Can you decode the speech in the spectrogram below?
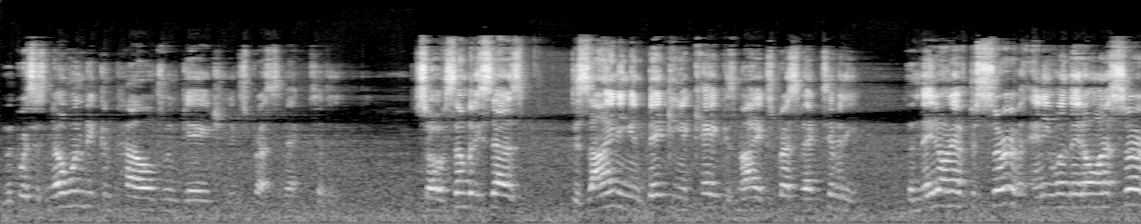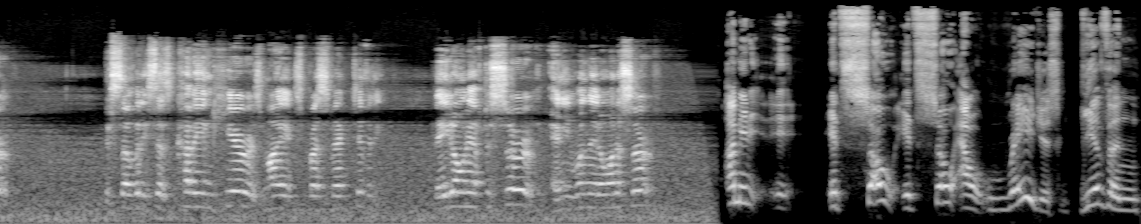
And of course, there's no one be compelled to engage in expressive activity. So if somebody says, designing and baking a cake is my expressive activity, then they don't have to serve anyone they don't want to serve. If somebody says cutting hair is my expressive activity, they don't have to serve anyone they don't want to serve. I mean, it, it's so it's so outrageous given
